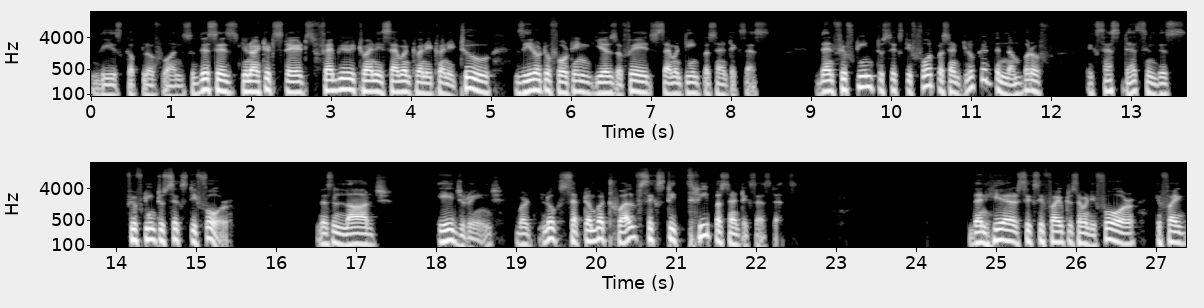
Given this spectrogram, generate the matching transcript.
these couple of ones. So this is United States, February 27, 2022, 0 to 14 years of age, 17% excess. Then 15 to 64%. Look at the number of excess deaths in this 15 to 64 there's a large age range but look september 12 63% excess deaths then here 65 to 74 if i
